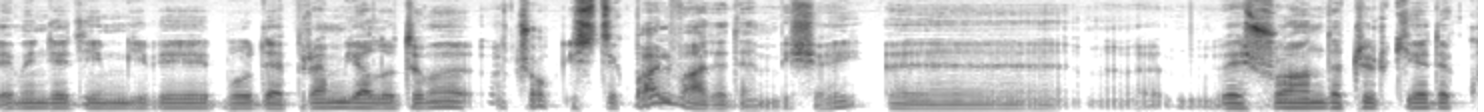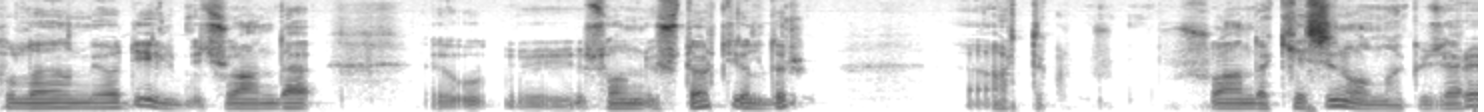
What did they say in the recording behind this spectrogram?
demin dediğim gibi bu deprem yalıtımı çok istikbal vaat eden bir şey. Ee, ve şu anda Türkiye'de kullanılmıyor değil. Şu anda e, son 3-4 yıldır artık şu anda kesin olmak üzere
